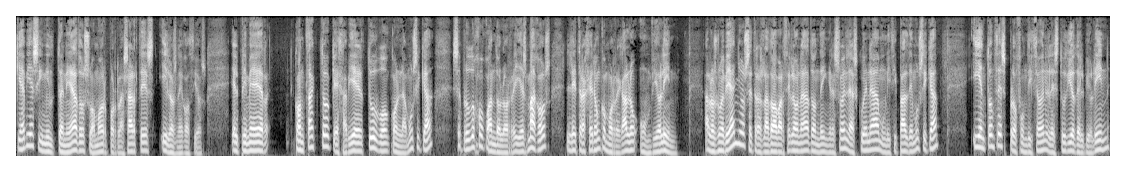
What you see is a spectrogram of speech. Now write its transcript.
que había simultaneado su amor por las artes y los negocios. El primer contacto que Javier tuvo con la música se produjo cuando los Reyes Magos le trajeron como regalo un violín. A los nueve años se trasladó a Barcelona, donde ingresó en la Escuela Municipal de Música y entonces profundizó en el estudio del violín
